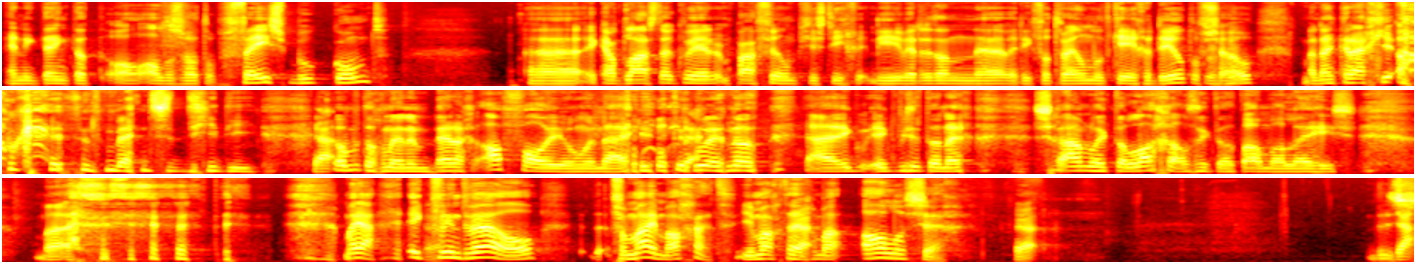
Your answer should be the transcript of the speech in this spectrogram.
En ik denk dat al alles wat op Facebook komt, uh, ik had laatst ook weer een paar filmpjes die, die werden dan, uh, weet ik veel, 200 keer gedeeld of zo. Mhm. Maar dan krijg je ook de mensen die, die ja. komen toch met een berg afval, jongen, naar je toe. Ja. En dan, ja, ik, ik zit dan echt schamelijk te lachen als ik dat allemaal lees. Maar, maar ja, ik ja. vind wel, voor mij mag het. Je mag tegen maar alles zeggen. Ja. Dus, ja,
